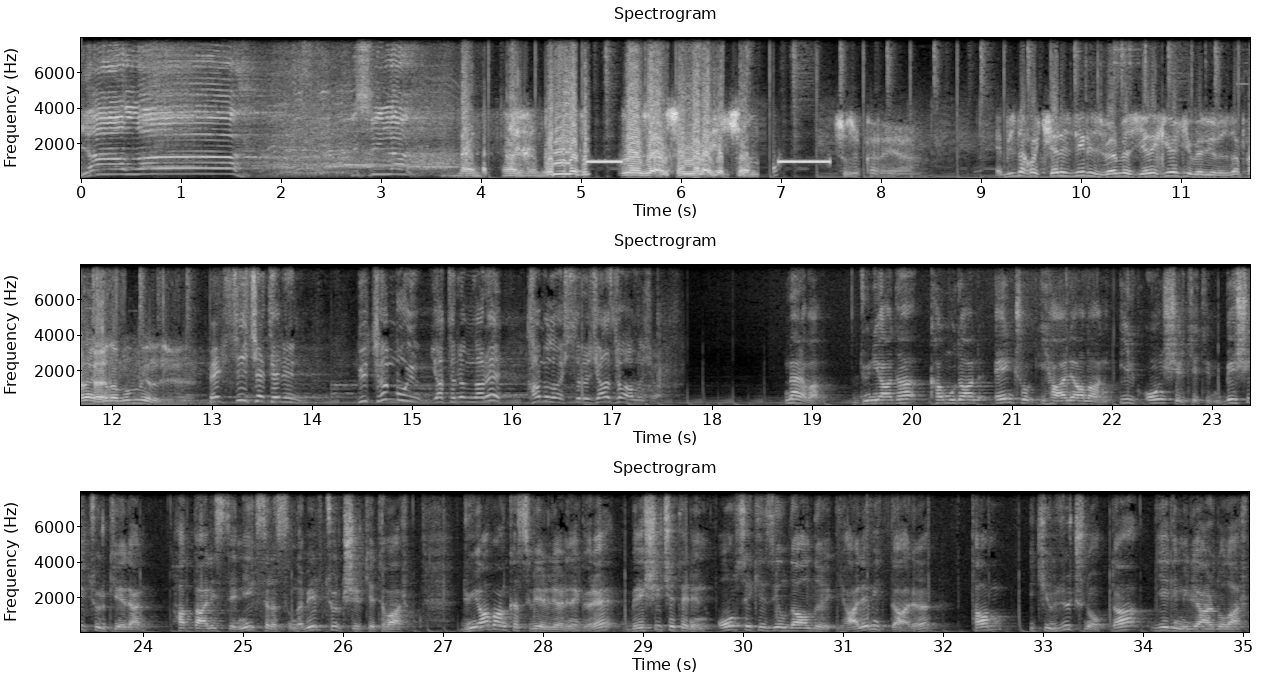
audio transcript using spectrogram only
Ya Allah! Bismillah! Bu milletin koyacağız sen merak etme. Sucuk karı ya. E biz de koçeriz değiliz. Vermez gerekiyor ki veriyoruz. Da para kadar bulmuyoruz ya. Bekçi çetenin bütün bu yatırımları kamulaştıracağız ve alacağız. Merhaba. Dünyada kamudan en çok ihale alan ilk 10 şirketin 5'i Türkiye'den. Hatta listenin ilk sırasında bir Türk şirketi var. Dünya Bankası verilerine göre Beşli Çete'nin 18 yılda aldığı ihale miktarı tam 203.7 milyar dolar.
